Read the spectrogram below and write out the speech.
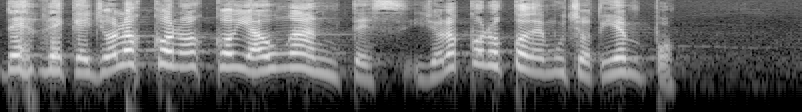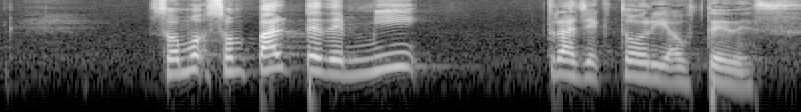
desde que yo los conozco y aún antes, y yo los conozco de mucho tiempo, somos, son parte de mi trayectoria ustedes.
